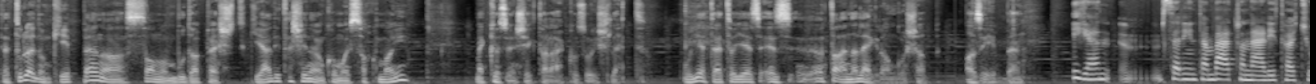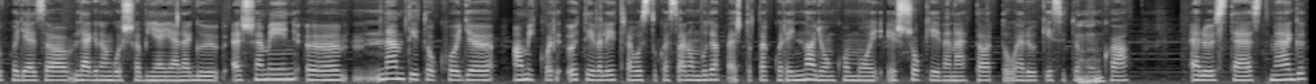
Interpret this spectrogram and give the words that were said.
Tehát tulajdonképpen a Szalon Budapest kiállítás egy nagyon komoly szakmai, meg közönség találkozó is lett. Ugye? Tehát, hogy ez, ez talán a legrangosabb az évben. Igen, szerintem bátran állíthatjuk, hogy ez a legrangosabb ilyen jellegű esemény. Nem titok, hogy amikor öt éve létrehoztuk a Szalon Budapestet, akkor egy nagyon komoly és sok éven át tartó előkészítő uh-huh. munka előzte ezt meg.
